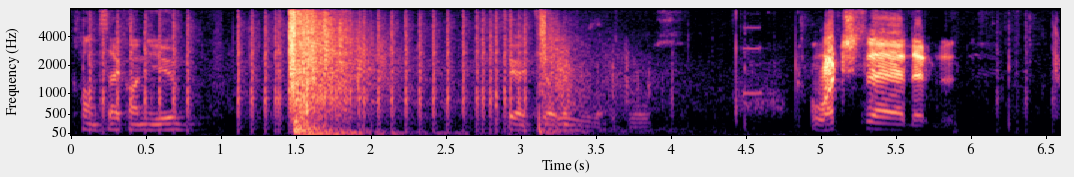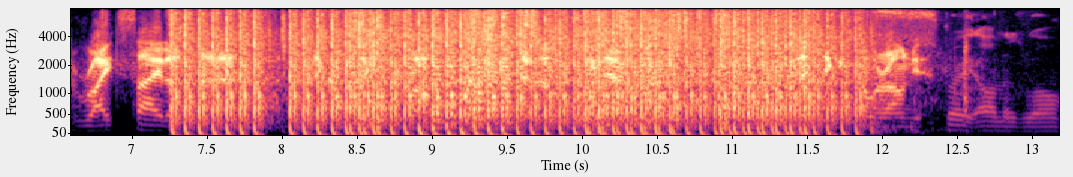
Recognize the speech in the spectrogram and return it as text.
Contact on you. Okay, I killed him. Watch the, the the right side of the, the complex. There's a there. Unless they can come around you. Straight on as well.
